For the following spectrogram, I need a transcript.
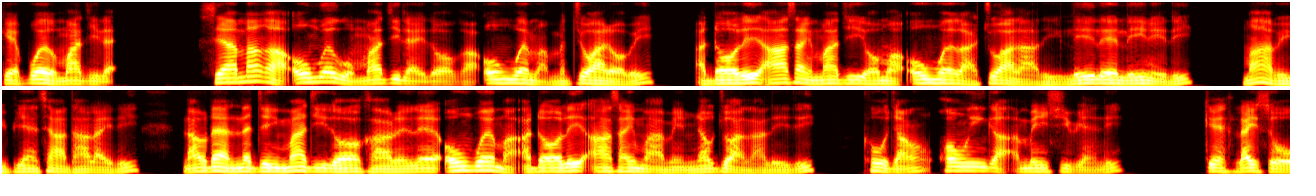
ကဲပွဲကိုမကြည့်လိုက်ဆရာမကအုံးပွဲကိုမကြည့်လိုက်တော့ကအုံးပွဲမှာမကြွတော့ပေအတော်လေးအားဆိုင်မကြည့်ရောမှအုံးပွဲကကြွလာသည်လေးလဲလေးနေသည်မပြီးပြန်ချထားလိုက်သည်နောက်ထပ်နှစ်ကြိမ်မကြည့်သောအခါတွင်လည်းအုံးပွဲမှာအတော်လေးအားဆိုင်မှပင်မြောက်ကြွလာလေသည်ထို့ကြောင့်ဖုံးကြီးကအမိန့်ရှိပြန်သည်ကဲလိုက်ဆို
